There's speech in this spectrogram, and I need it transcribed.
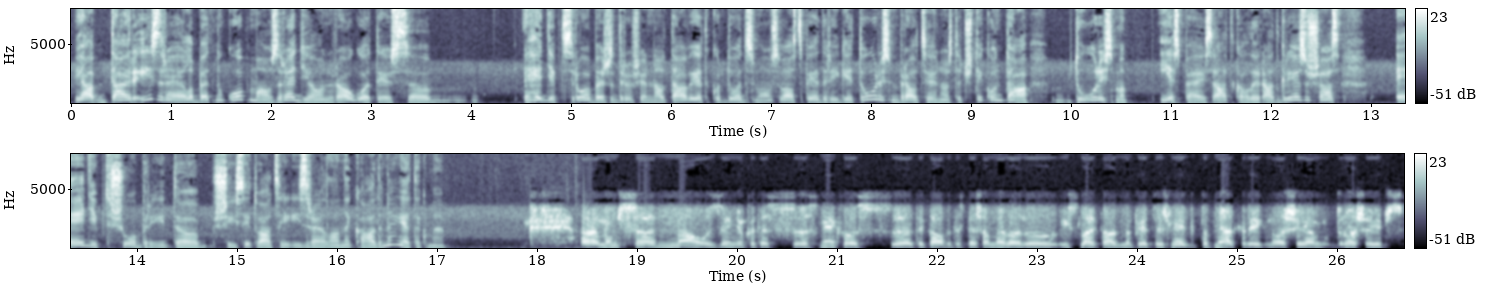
Jā, tā ir Izrēla, bet nu, kopumā uz reģionu raugoties. Uh, Eģiptes robeža droši vien nav tā vieta, kur dodas mūsu valsts piedarīgie turismu braucienos, taču tik un tā turisma iespējas atkal ir atgriezušās. Eģipte šobrīd šī situācija Izrēlā nekāda neietekmē. Mums nav ziņu, ka tas sniegtos tik tālu, bet es tiešām nevaru izslēgt tādu nepieciešamību. Pat neatkarīgi no šiem drošības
